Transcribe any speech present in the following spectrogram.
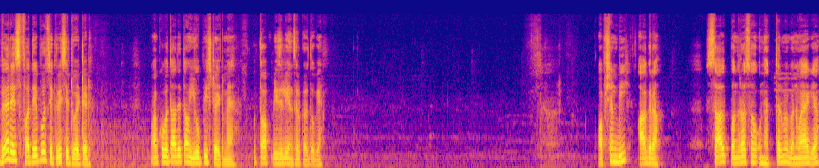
where is Fatehpur Sikri situated आपको बता देता हूँ यूपी स्टेट में तो आप इजीली आंसर कर दोगे। Option B Agra. साल पंद्रह में बनवाया गया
